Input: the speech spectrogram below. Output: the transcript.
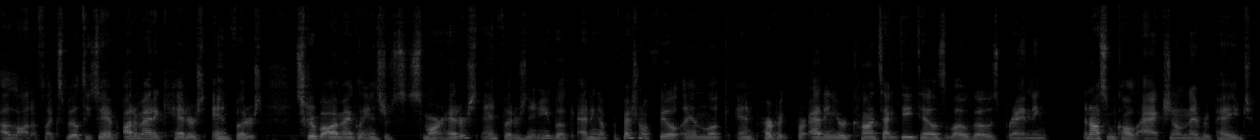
a lot of flexibility. So you have automatic headers and footers. Sqribble automatically inserts smart headers and footers in your ebook, adding a professional feel and look, and perfect for adding your contact details, logos, branding, an awesome call to action on every page.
